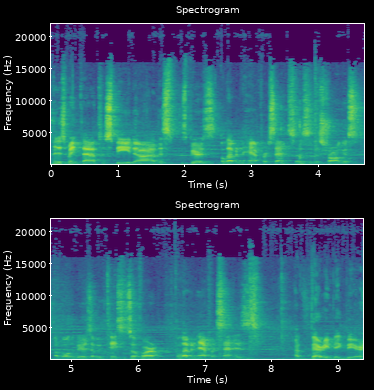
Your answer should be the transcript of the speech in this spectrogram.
I just rate that up to speed. Uh, this this beer is 11.5%, so this is the strongest of all the beers that we've tasted so far. 11.5% is a very big beer.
